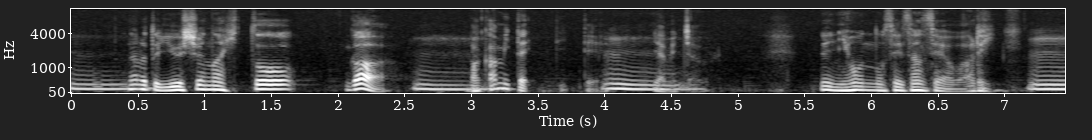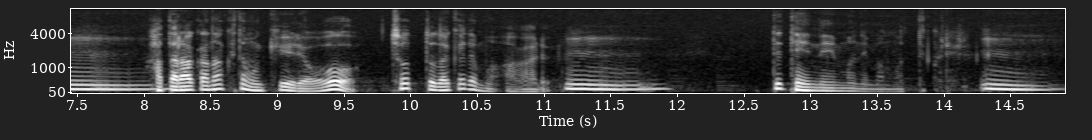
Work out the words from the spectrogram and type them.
うん。なると優秀な人がうん。バカみたいって言ってうん。辞めちゃう、で日本の生産性は悪い。うん。働かなくても給料をちょっとだけでも上がる。うん。で定年まで守ってくれる。うん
